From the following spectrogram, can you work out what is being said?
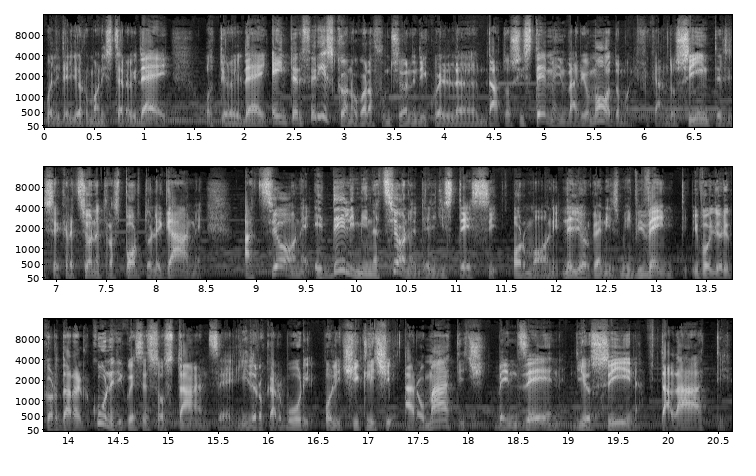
quelli degli ormoni steroidei o tiroidei, e interferiscono con la funzione di quel dato sistema in vario modo, modificando sintesi, secrezione, trasporto, legame, azione ed eliminazione degli stessi ormoni negli organismi viventi. Vi voglio ricordare alcune di queste sostanze, gli idrocarburi policiclici aromatici, benzene, diossina, ftalati,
